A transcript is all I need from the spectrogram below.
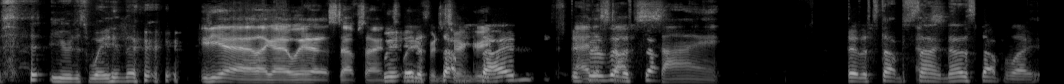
you were just waiting there. yeah, like I waited at a stop sign, Wait, waiting for it to turn green. Sign? If at a stop, at a stop sign. At a stop sign, a... not a stoplight.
